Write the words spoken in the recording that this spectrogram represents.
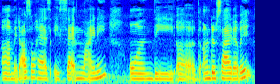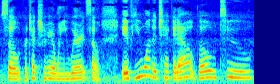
Um, it also has a satin lining on the uh, the underside of it, so it protects your hair when you wear it. So, if you want to check it out, go to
